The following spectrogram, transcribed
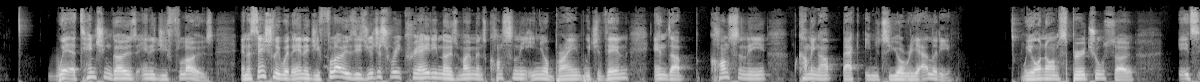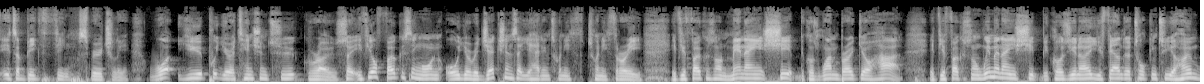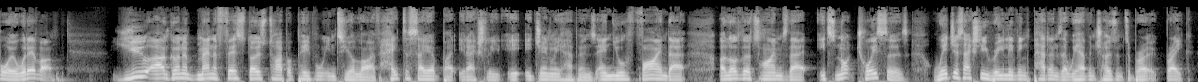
where attention goes, energy flows. And essentially, where the energy flows is you're just recreating those moments constantly in your brain, which then end up constantly coming up back into your reality. We all know I'm spiritual, so it's it's a big thing spiritually. What you put your attention to grows. So if you're focusing on all your rejections that you had in 2023, if you focus on men ain't shit because one broke your heart, if you focus on women ain't shit because you know you found her talking to your homeboy or whatever, you are going to manifest those type of people into your life. Hate to say it, but it actually, it, it, generally happens. And you'll find that a lot of the times that it's not choices. We're just actually reliving patterns that we haven't chosen to break.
